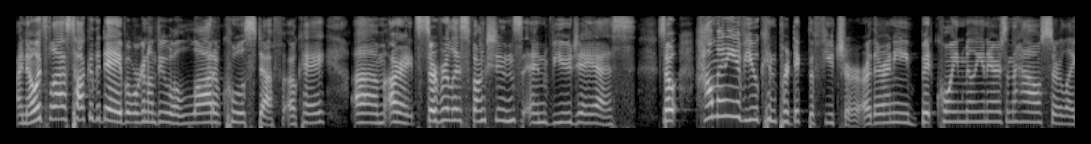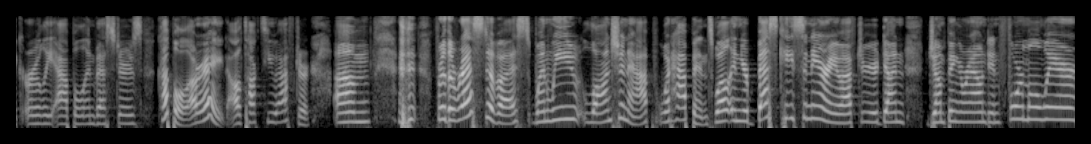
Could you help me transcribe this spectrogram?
I know it's the last talk of the day, but we're going to do a lot of cool stuff, okay? Um, all right, serverless functions and Vue.js. So how many of you can predict the future? Are there any Bitcoin millionaires in the house or like early Apple investors? Couple, all right, I'll talk to you after. Um, for the rest of us, when we launch an app, what happens? Well, in your best case scenario, after you're done jumping around in formalware,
